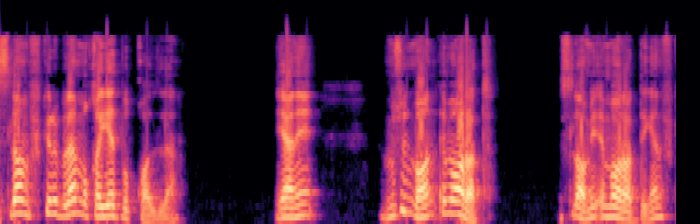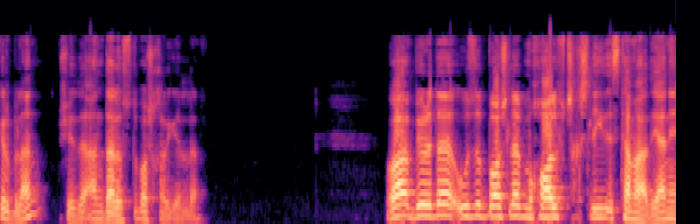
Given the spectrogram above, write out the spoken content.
islom fikri bilan muqayyat bo'lib qoldilar. Ya'ni musulmon imorat islomiy imorat degan fikr bilan o'sha yerda andalusni boshqarganlar. Va bu yerda o'zi boshlab muxolif chiqishlikni istamadi. Ya'ni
